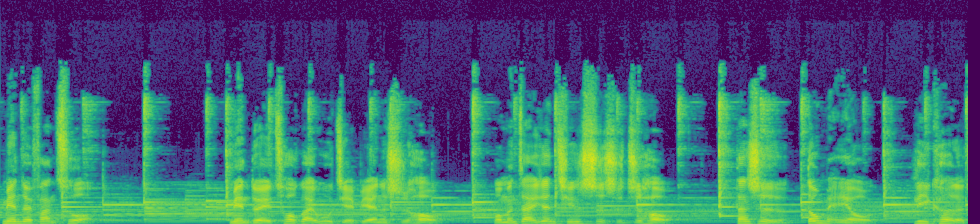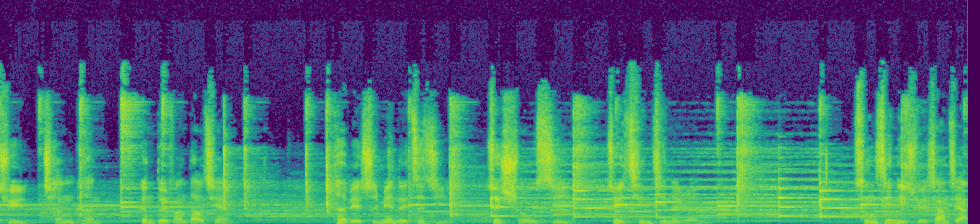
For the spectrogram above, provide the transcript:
面对犯错，面对错怪误解别人的时候，我们在认清事实之后，但是都没有立刻的去诚恳跟对方道歉，特别是面对自己最熟悉、最亲近的人。从心理学上讲，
